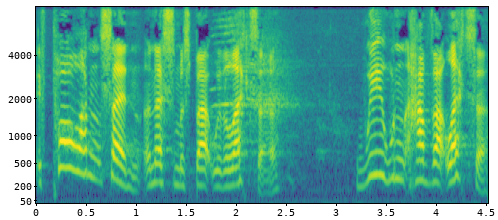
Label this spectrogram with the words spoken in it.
If Paul hadn't sent Onesimus back with a letter, we wouldn't have that letter.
